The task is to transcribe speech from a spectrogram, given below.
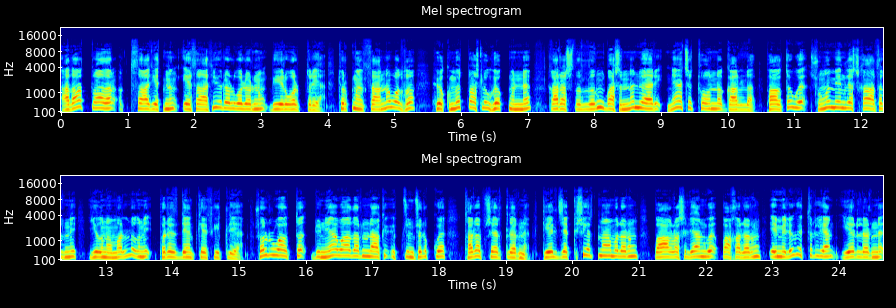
azat bazar ykdysadyýetiniň esasy ýörelgeleriniň biri bolup durýar. Türkmenistanda bolsa hökümet başlygy hökmünde garaşsyzlygyň başyndan bäri näçe tonna galla, pagta we şuňa meňzeş hasylyny ýygnamalydygyny prezident kesgitleýär. Şol bir wagtda dünýä bazaryndaky üpjünçilik we talap şertlerine, geljekki şertnamalaryň baglaşylýan we bahalaryň emele getirilýän ýerlerine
